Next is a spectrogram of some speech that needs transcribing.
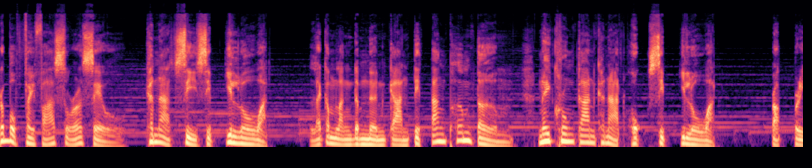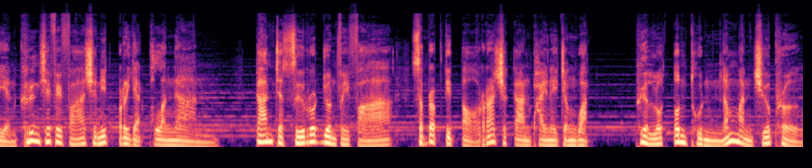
ระบบไฟฟ้าโซลาร์เซลล์ขนาด 40 กิโลวัตต์ และกำลังดำเนินการติดตั้งเพิ่มเติม ในโครงการขนาด 60 กิโลวัตต์ ปรับเปลี่ยนเครื่องใช้ไฟฟ้าชนิดประหยัดพลังงาน การจัดซื้อรถยนต์ไฟฟ้าสำหรับติดต่อราชการภายในจังหวัด เพื่อลดต้นทุนน้ำมันเชื้อเพลิง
